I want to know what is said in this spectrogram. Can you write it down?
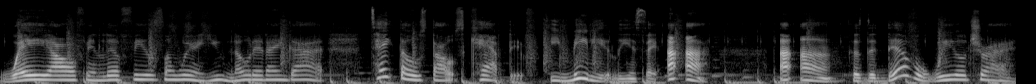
way off in left field somewhere and you know that ain't God, take those thoughts captive immediately and say, uh uh-uh, uh, uh uh, because the devil will try.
